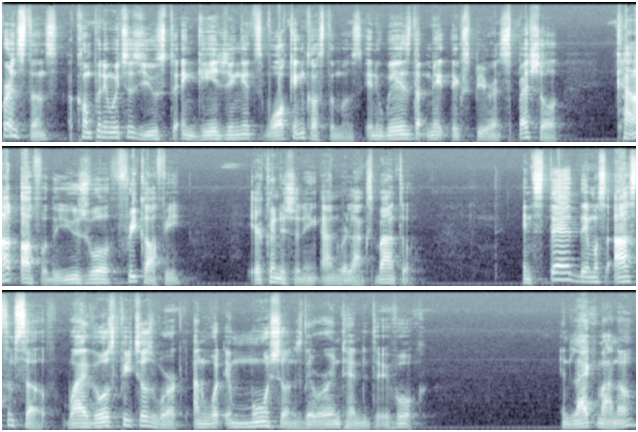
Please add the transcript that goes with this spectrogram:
For instance, a company which is used to engaging its walk-in customers in ways that make the experience special cannot offer the usual free coffee, air conditioning, and relaxed banter. Instead, they must ask themselves why those features worked and what emotions they were intended to evoke. In like manner,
